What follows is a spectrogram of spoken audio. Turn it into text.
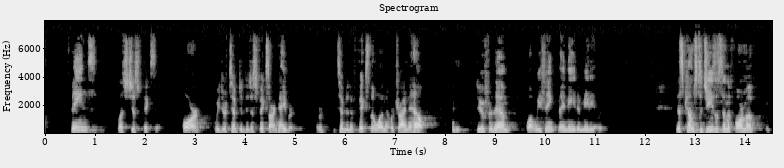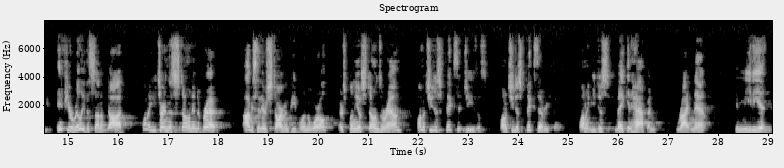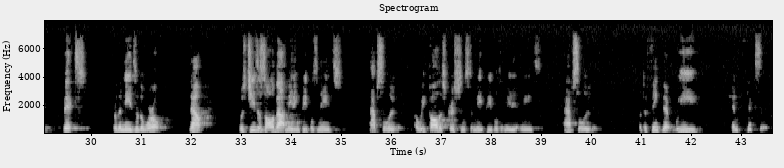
things, let's just fix it. Or we are tempted to just fix our neighbor. We're tempted to fix the one that we're trying to help and do for them what we think they need immediately. This comes to Jesus in the form of, if you're really the son of God, why don't you turn this stone into bread? Obviously there's starving people in the world. There's plenty of stones around. Why don't you just fix it, Jesus? Why don't you just fix everything? Why don't you just make it happen right now? Immediate fix for the needs of the world. Now, was Jesus all about meeting people's needs? Absolutely. Are we called as Christians to meet people's immediate needs? Absolutely. But to think that we can fix it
